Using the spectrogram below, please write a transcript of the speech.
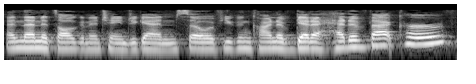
and then it's all going to change again. So if you can kind of get ahead of that curve,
